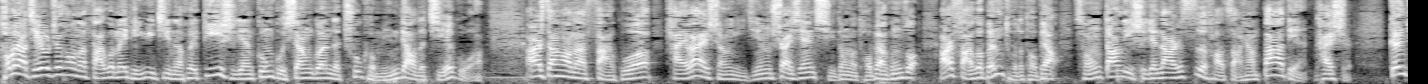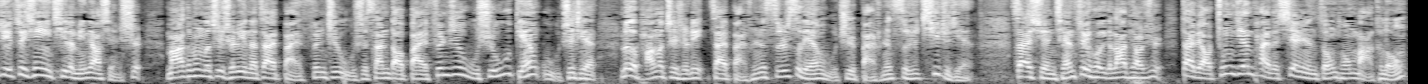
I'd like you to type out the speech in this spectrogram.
投票结束之后呢，法国媒体预计呢会第一时间公布相关的出口民调的结果。二十三号呢，法国海外省已经率先启动了投票工作，而法国本土的投票从当地时间的二十四号早上八点开始。根据最新一期的民调显示，马克龙的支持率呢在百分之五十三到百分之五十五点五之间，勒庞的支持率在百分之四十四点五至百分之四十七之间。在选前最后一个拉票日，代表中间派的现任总统马克龙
